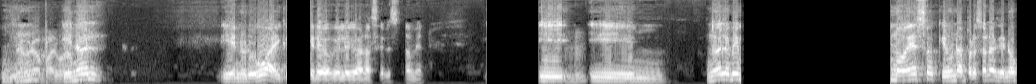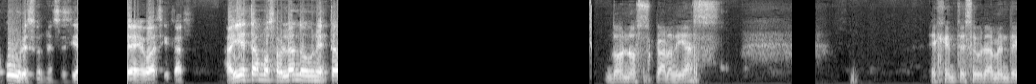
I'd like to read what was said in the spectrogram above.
En Europa, y, y en Uruguay creo que lo iban a hacer eso también. Y, y no es lo mismo eso que una persona que no cubre sus necesidades básicas. Ahí estamos hablando de un estado. Donos Cardias. Es gente seguramente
